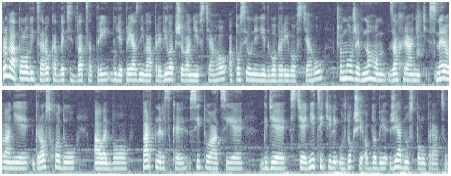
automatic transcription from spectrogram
Prvá polovica roka 2023 bude priaznivá pre vylepšovanie vzťahov a posilnenie dôvery vo vzťahu, čo môže v mnohom zachrániť smerovanie k rozchodu alebo partnerské situácie, kde ste necítili už dlhšie obdobie žiadnu spoluprácu.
